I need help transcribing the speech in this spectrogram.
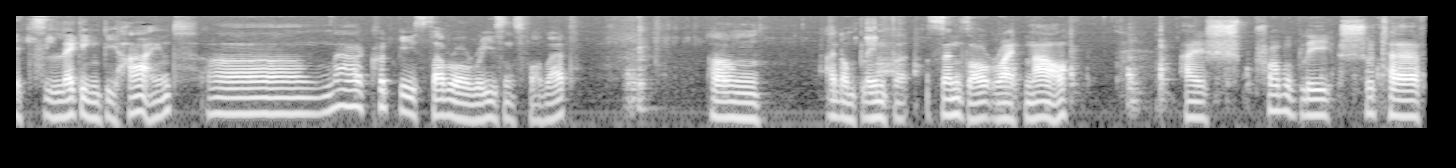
It's lagging behind. Uh, there could be several reasons for that. Um, I don't blame the sensor right now. I sh probably should have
